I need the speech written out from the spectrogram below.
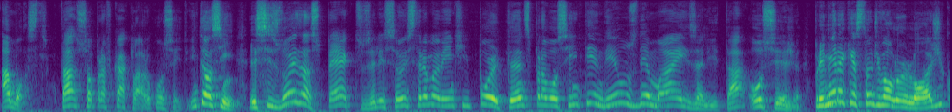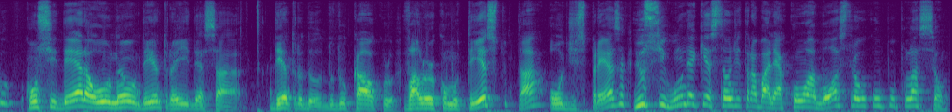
amostra, tá? Só para ficar claro o conceito. Então assim, esses dois aspectos, eles são extremamente importantes para você entender os demais ali, tá? Ou seja, primeira questão de valor lógico, considera ou não dentro aí dessa dentro do, do, do, cálculo valor como texto, tá? Ou despreza. E o segundo é a questão de trabalhar com amostra ou com população.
